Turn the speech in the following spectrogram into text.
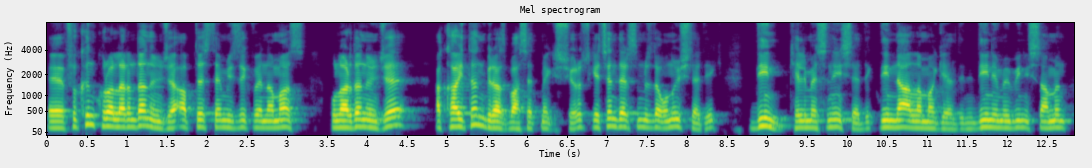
Ee, fıkhın kurallarından önce abdest, temizlik ve namaz bunlardan önce akaidden biraz bahsetmek istiyoruz. Geçen dersimizde onu işledik. Din kelimesini işledik. Din ne anlama geldiğini, dini mübin İslam'ın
